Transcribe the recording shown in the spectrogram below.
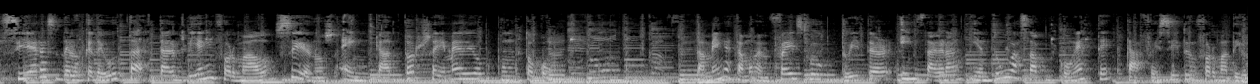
Si eres de los que te gusta estar bien informado, síguenos en 14ymedio.com. También estamos en Facebook, Twitter, Instagram y en tu WhatsApp con este cafecito informativo.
